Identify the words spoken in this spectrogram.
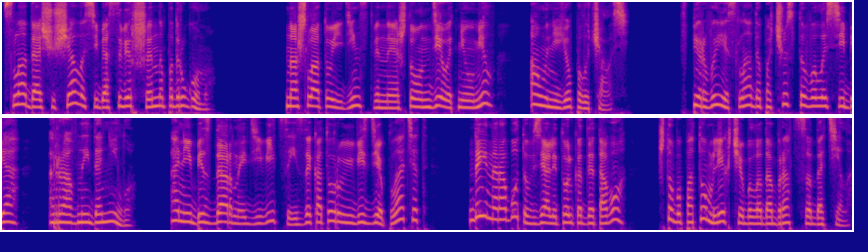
Слада ощущала себя совершенно по-другому. Нашла то единственное, что он делать не умел, а у нее получалось. Впервые Слада почувствовала себя равной Данилу, а не бездарной девицей, за которую везде платят, да и на работу взяли только для того, чтобы потом легче было добраться до тела.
